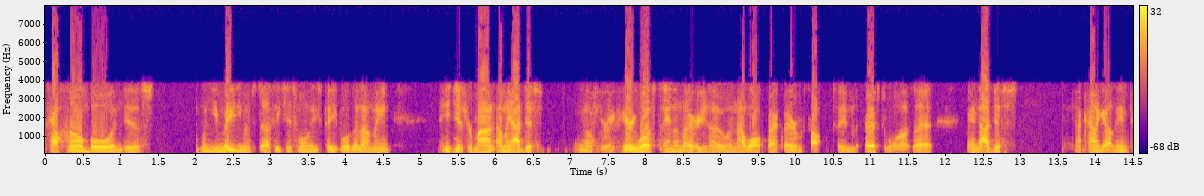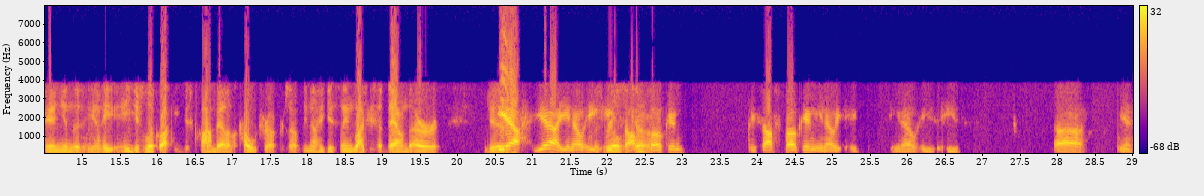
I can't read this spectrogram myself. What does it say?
how humble and just when you meet him and stuff, he's just one of these people that I mean, he just remind. I mean, I just you know here here he was standing there, you know, and I walked back there and was talking to him at the festival I was at, and I just I kind of got the opinion that you know he he just looked like he just climbed out of a coal truck or something. You know, he just seemed like he's a down to earth. Just, Yeah, yeah, you know, he he's soft spoken. He's soft spoken, you know, he, he you know, he's he's uh you know,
